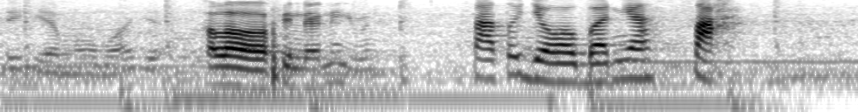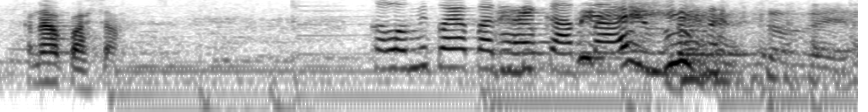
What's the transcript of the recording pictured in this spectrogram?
sih ya mau mau aja. Kalau Vindani gimana? Satu jawabannya sah. Kenapa sah? Kalau misalnya tadi dikatain, Suka ya.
